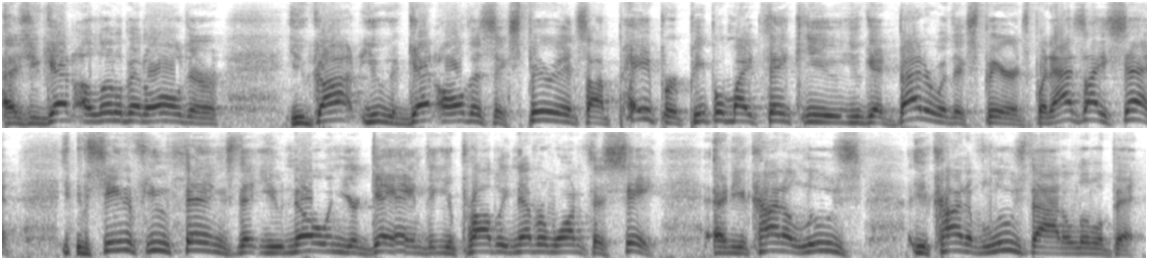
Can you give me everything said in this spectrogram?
As you get a little bit older, you got you get all this experience on paper. People might think you you get better with experience, but as I said, you've seen a few things that you know in your game that you probably never wanted to see, and you kind of lose you kind of lose that a little bit.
